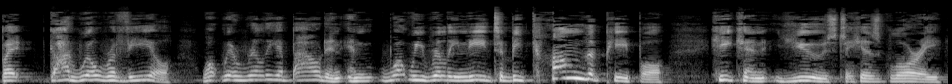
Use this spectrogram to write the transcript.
But God will reveal what we're really about and, and what we really need to become the people he can use to his glory.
